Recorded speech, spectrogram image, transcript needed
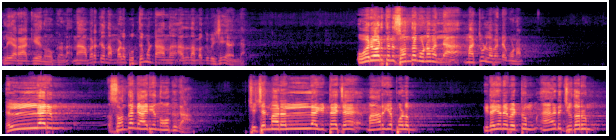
ക്ലിയർ ആക്കിയേ നോക്കുകയുള്ളൂ എന്നാൽ അവർക്ക് നമ്മൾ ബുദ്ധിമുട്ടാണെന്ന് അത് നമുക്ക് വിഷയമല്ല. ഓരോരുത്തരും സ്വന്തം ഗുണമല്ല മറ്റുള്ളവന്റെ ഗുണം. എല്ലാവരും സ്വന്തം കാര്യം നോക്കുക. ശിഷ്യന്മാരെല്ലാം ഇട്ടേച്ച് മാറിയപ്പോഴും ഇടയനെ വെട്ടും ആട് ചുതറും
